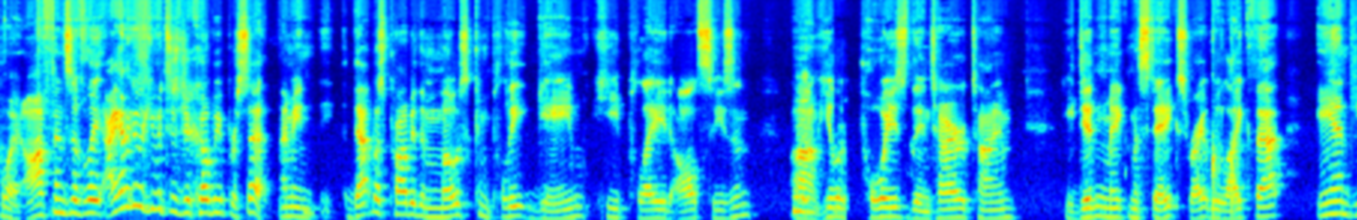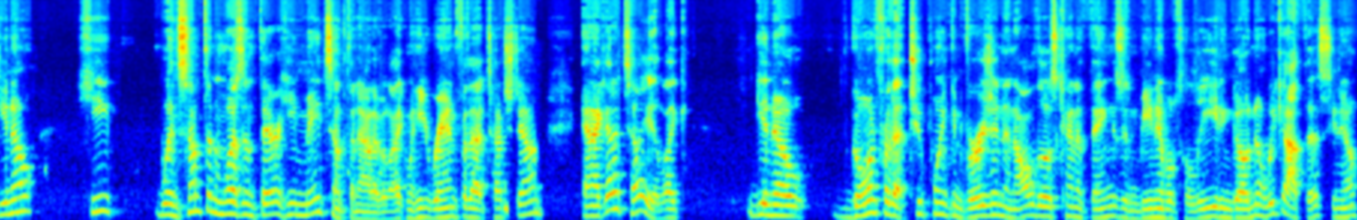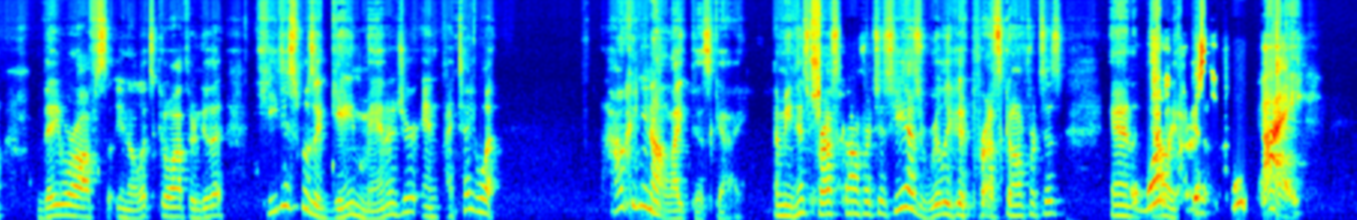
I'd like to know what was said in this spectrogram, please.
Boy, offensively, I gotta give it to Jacoby Brissett. I mean, that was probably the most complete game he played all season. Mm-hmm. Um, he looked poised the entire time. He didn't make mistakes, right? We like that. And you know, he when something wasn't there, he made something out of it. Like when he ran for that touchdown, And I got to tell you, like, you know, going for that two point conversion and all those kind of things and being able to lead and go, no, we got this, you know, they were off, you know, let's go out there and do that. He just was a game manager. And I tell you what, how can you not like this guy? I mean, his press conferences, he has really good press conferences. And what a good guy.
